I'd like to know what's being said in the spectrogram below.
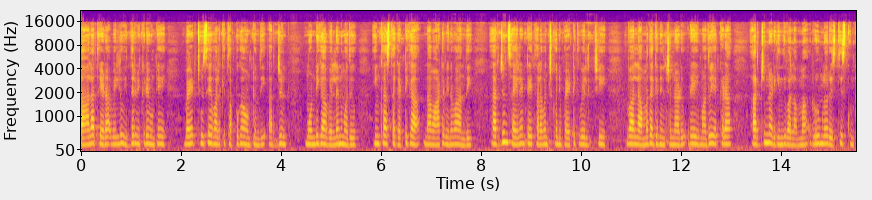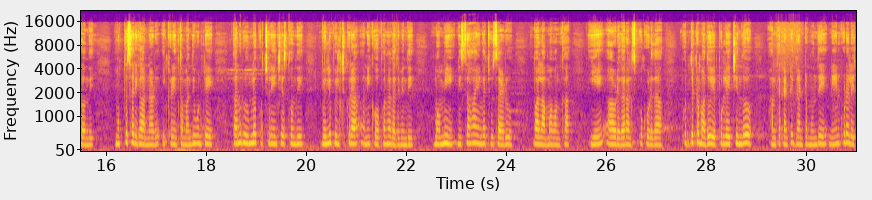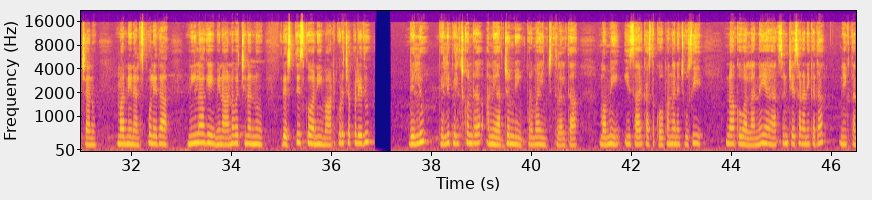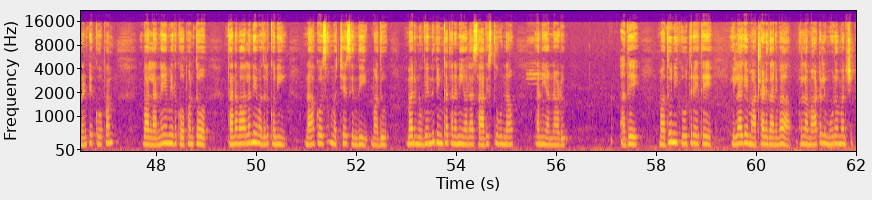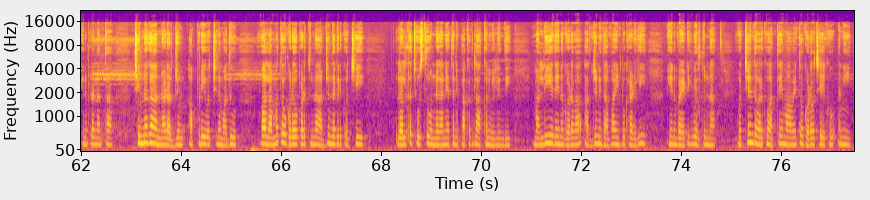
చాలా తేడా. వెళ్ళు ఇద్దరు ఇక్కడే ఉంటే బయట చూసే వాళ్ళకి తప్పుగా ఉంటుంది. అర్జున్ మొండిగా వెళ్ళను మధు. ఇంకాస్త గట్టిగా నా మాట వినవా అంది. అర్జున్ సైలెంట్ అయి తల వంచుకొని బయటికి వెళ్ళి వాళ్ళ అమ్మ దగ్గర నిల్చున్నాడు. రే మధు ఎక్కడ? అర్జున్ అడిగింది వాళ్ళ అమ్మ. రూమ్లో రెస్ట్ తీసుకుంటోంది. ముక్తసరిగా అన్నాడు. ఇక్కడ ఇంతమంది ఉంటే తను రూమ్లో కూర్చొని ఏం చేస్తుంది? వెళ్ళి పిలుచుకురా అని కోపంగా గదివింది. మమ్మీ నిస్సహాయంగా చూశాడు వాళ్ళ అమ్మ వంక. ఏ? ఆవిడ గారు అలసిపోకూడదా? పొద్దుట మధు ఎప్పుడు లేచిందో అంతకంటే గంట ముందే నేను కూడా లేచాను. మరి నేను అలసిపోలేదా? నీలాగే మీ నాన్న వచ్చి నన్ను రెస్ట్ తీసుకో అని మాట కూడా చెప్పలేదు. వెళ్ళు వెళ్ళి పిలుచుకొనిరా అని అర్జున్ని పురమాయించింది లలిత. మమ్మీ ఈసారి కాస్త కోపంగానే చూసి నాకు వాళ్ళ అన్నయ్య యాక్సిడెంట్ చేశాడని కదా? నీకు తనంటే కోపం? వాళ్ళ అన్నయ్య మీద కోపంతో తన వాళ్ళని వదులుకొని నా కోసం వచ్చేసింది మధు. మరి నువ్వెందుకు ఇంకా తనని అలా సాధిస్తూ ఉన్నావు? అని అన్నాడు. అదే మధు నీ కూతురైతే ఇలాగే మాట్లాడేదానివా? వాళ్ళ మాటలు మూడో మనిషి వినపడనంత చిన్నగా అన్నాడు అర్జున్. అప్పుడే వచ్చిన మధు వాళ్ళ అమ్మతో గొడవ పడుతున్న అర్జున్ దగ్గరికి వచ్చి లలిత చూస్తూ ఉండగానే అతన్ని పక్కకు లాక్కొని వెళ్ళింది. మళ్ళీ ఏదైనా గొడవ? అర్జున్ని దబాయింపుకు అడిగి నేను బయటికి వెళ్తున్నా. వచ్చేంత వరకు అత్తయ్య మామయ్యతో గొడవ చేయకు అని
